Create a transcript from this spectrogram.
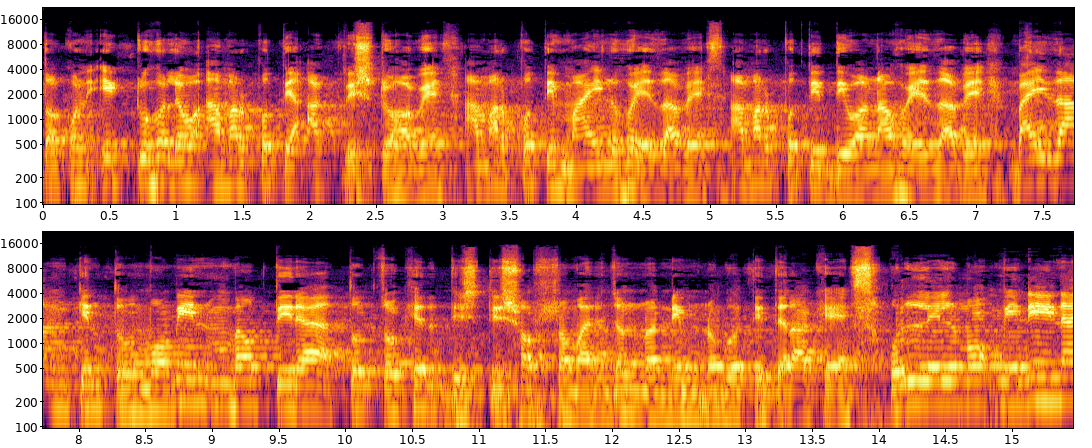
তখন একটু হলেও আমার প্রতি আকৃষ্ট হবে, আমার প্রতি মাইল হয়ে যাবে, আমার প্রতি দিওয়ানা হয়ে যাবে। বাইজান কিন্তু মমিন ব্যক্তিরা তো চোখের দৃষ্টি সবসময়ের জন্য নিম্ন গতিতে রাখে। উল্লিল মিন মুমিনিনা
